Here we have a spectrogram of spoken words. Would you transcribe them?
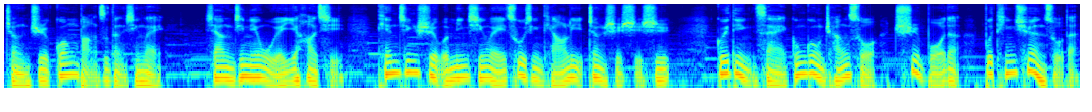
整治光膀子等行为。像今年五月一号起，天津市文明行为促进条例正式实施，规定在公共场所赤膊的、不听劝阻的、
